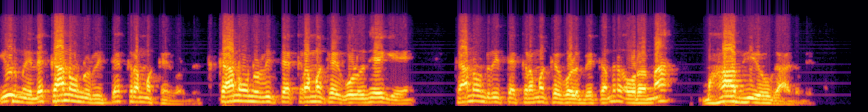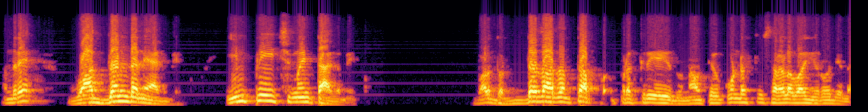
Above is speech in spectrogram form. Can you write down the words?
ಇವ್ರ ಮೇಲೆ ಕಾನೂನು ರೀತಿಯ ಕ್ರಮ ಕೈಗೊಳ್ಬೇಕು. ಕಾನೂನು ರೀತಿಯ ಕ್ರಮ ಕೈಗೊಳ್ಳೋದು ಹೇಗೆ? ಕಾನೂನು ರೀತಿಯ ಕ್ರಮ ಕೈಗೊಳ್ಳಬೇಕಂದ್ರೆ ಅವರನ್ನ ಮಹಾಭಿಯೋಗ ಆಗಬೇಕು. ಅಂದ್ರೆ ವಾಗ್ದಂಡನೆ ಆಗಬೇಕು. ಇಂಪೀಚ್ಮೆಂಟ್ ಆಗಬೇಕು. ಬಹಳ ದೊಡ್ಡದಾದಂತ ಪ- ಪ್ರಕ್ರಿಯೆ ಇದು. ನಾವು ತಿಳ್ಕೊಂಡಷ್ಟು ಸರಳವಾಗಿ ಇರೋದಿಲ್ಲ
